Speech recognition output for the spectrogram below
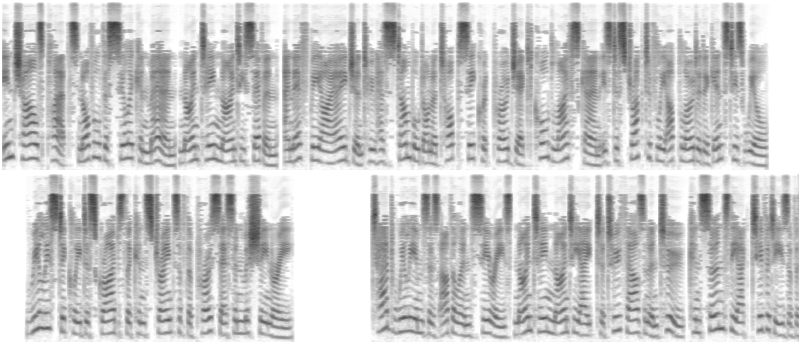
In Charles Platt's novel The Silicon Man 1997, an FBI agent who has stumbled on a top-secret project called LifeScan is destructively uploaded against his will. Realistically describes the constraints of the process and machinery. Tad Williams's Otherland series 1998 concerns the activities of a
